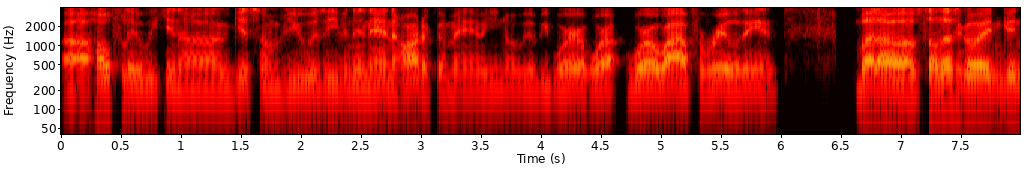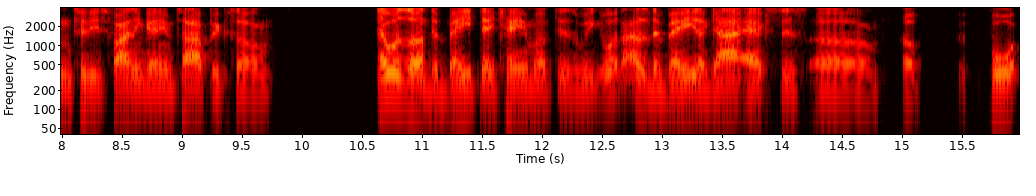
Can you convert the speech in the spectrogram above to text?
uh, hopefully we can uh, get some viewers even in Antarctica, man. You know we'll be world, world worldwide for real then. But uh, so let's go ahead and get into these fighting game topics. So there was a debate that came up this week. Well, not a debate. A guy asked this uh, uh for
